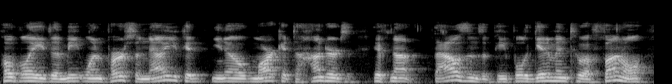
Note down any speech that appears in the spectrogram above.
hopefully to meet one person. Now you could, you know, market to hundreds, if not thousands of people, get them into a funnel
